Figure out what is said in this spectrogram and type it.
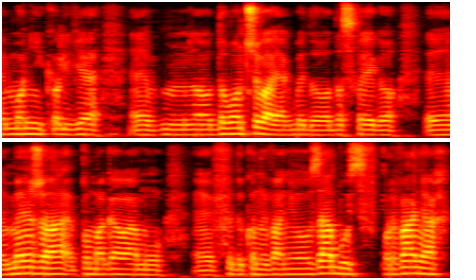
e, Monique Olivier no, dołączyła jakby do, do swojego męża, pomagała mu w dokonywaniu zabójstw, w porwaniach.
